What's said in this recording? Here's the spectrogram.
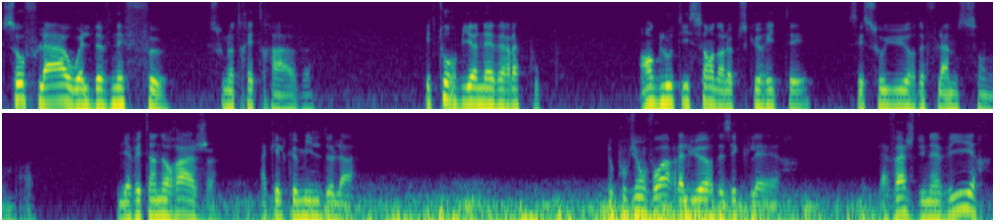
sauf là où elle devenait feu sous notre étrave, et tourbillonnait vers la poupe, engloutissant dans l'obscurité ses souillures de flammes sombres. Il y avait un orage à quelques milles de là. Nous pouvions voir la lueur des éclairs. La vache du navire,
